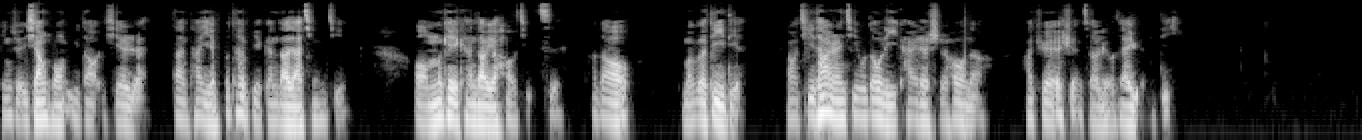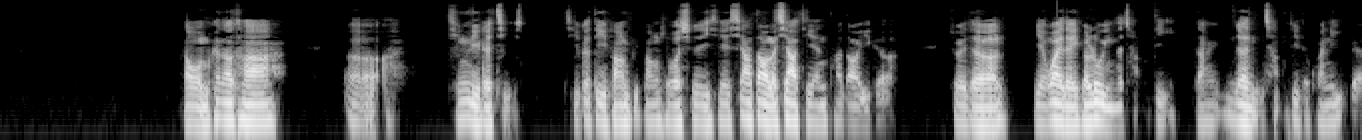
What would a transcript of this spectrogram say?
萍水相逢遇到一些人，但他也不特别跟大家亲近。哦，我们可以看到有好几次，他到某个地点，然后其他人几乎都离开的时候呢，他却选择留在原地。那我们看到他，呃，经历了几几个地方，比方说是一些夏到了夏天，他到一个所谓的野外的一个露营的场地，担任场地的管理员。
